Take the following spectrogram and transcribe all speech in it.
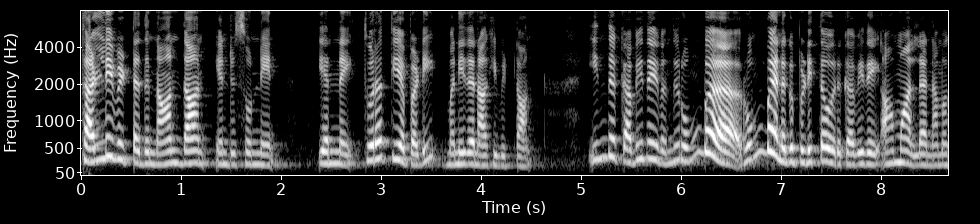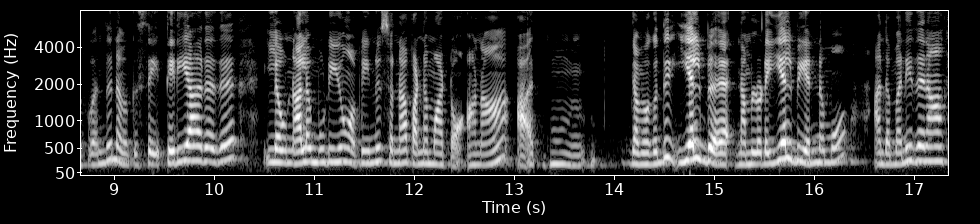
தள்ளிவிட்டது நான் தான் என்று சொன்னேன். என்னை துரத்தியபடி மனிதனாகிவிட்டான். இந்த கவிதை வந்து ரொம்ப ரொம்ப எனக்கு பிடித்த ஒரு கவிதை. ஆமாம் இல்லை நமக்கு வந்து நமக்கு செய் தெரியாதது இல்லை உன்னால் முடியும் அப்படின்னு சொன்னால் பண்ண மாட்டோம். ஆனால் நமக்கு வந்து இயல்பு நம்மளோட இயல்பு என்னமோ அந்த மனிதனாக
